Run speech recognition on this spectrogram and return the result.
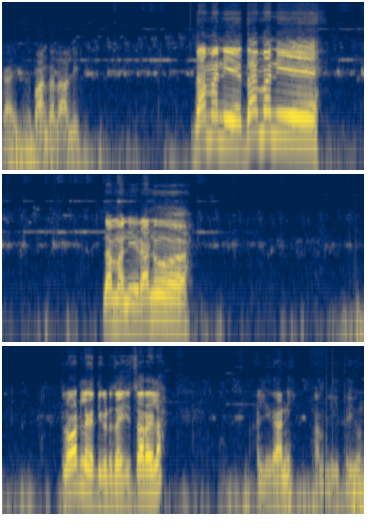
गाय बांधायला आली. दामानी दामानी. दामानी रानू. तुला वाटलं का तिकडे जायची चरायला? आली राणी थांबली इथं येऊन.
